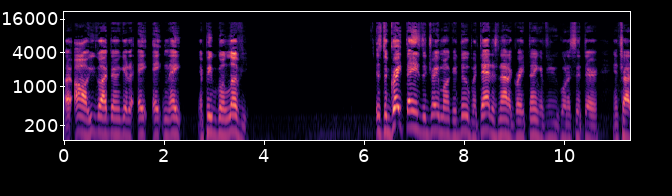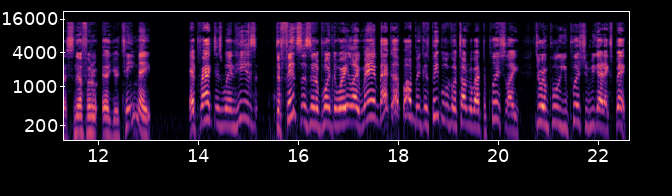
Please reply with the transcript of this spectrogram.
Like, oh, you go out there and get an eight, eight, and eight, and people gonna love you. It's the great things that Draymond can do, but that is not a great thing if you're gonna sit there and try to snuff your teammate at practice when he is defenseless to the point to where he's like, man, back up off because people are gonna talk about the push. Like Jordan Poole, you push him, you gotta expect.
